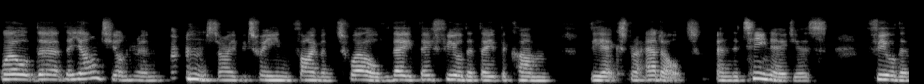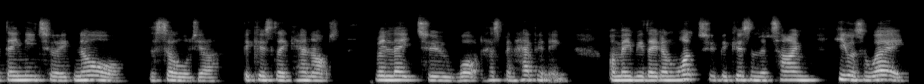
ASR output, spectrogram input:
well the the young children sorry between 5 and 12 they they feel that they become the extra adult and the teenagers feel that they need to ignore the soldier because they cannot relate to what has been happening or maybe they don't want to because in the time he was away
